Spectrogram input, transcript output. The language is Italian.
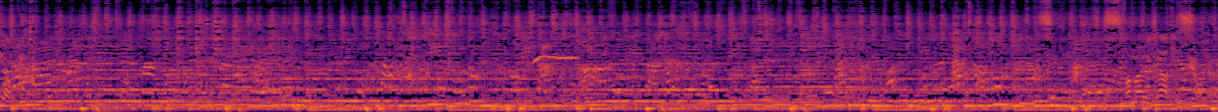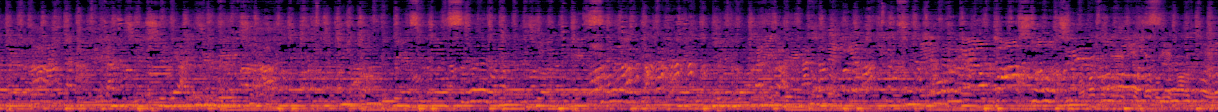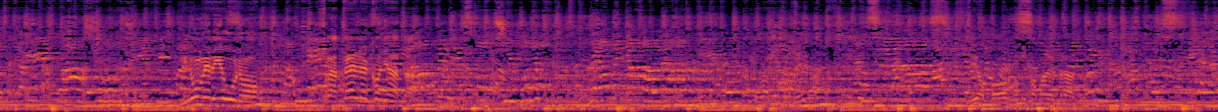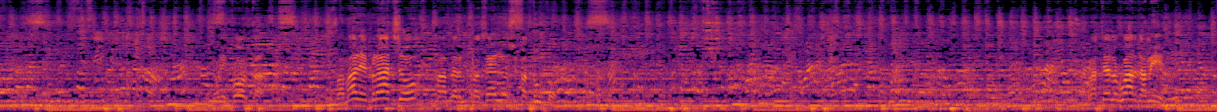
Gracias. Fratello e cognata. Io porco mi fa male il braccio. Non importa, fa male il braccio, ma per il fratello si fa tutto. Fratello guardami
